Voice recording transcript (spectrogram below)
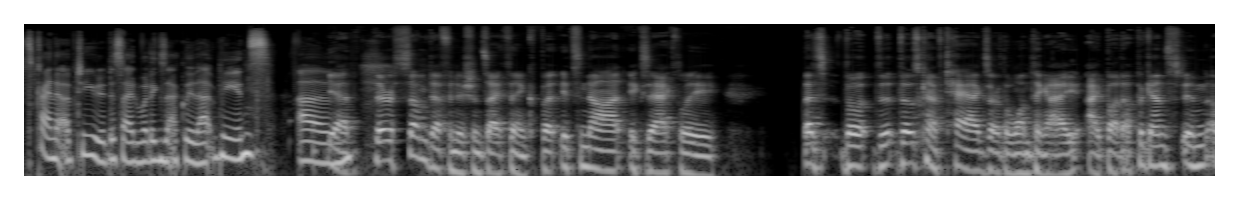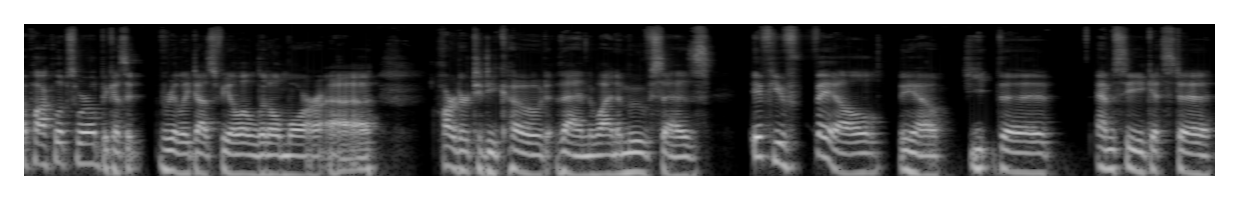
it's kind of up to you to decide what exactly that means. Um, yeah, there are some definitions I think, but it's not exactly. That's the, the those kind of tags are the one thing I I butt up against in Apocalypse World because it really does feel a little more uh, harder to decode than when a move says if you fail, you know, the MC gets to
